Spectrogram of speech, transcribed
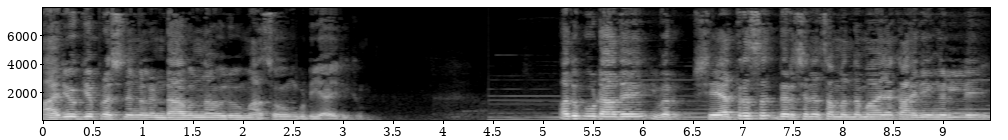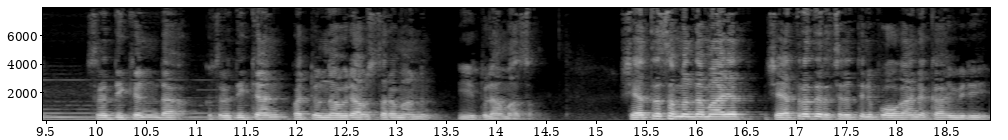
ആരോഗ്യ പ്രശ്നങ്ങൾ ഉണ്ടാകുന്ന ഒരു മാസവും കൂടിയായിരിക്കും. അതുകൂടാതെ ഇവർ ക്ഷേത്ര ദർശന സംബന്ധമായ കാര്യങ്ങളിൽ ശ്രദ്ധിക്കേണ്ട ശ്രദ്ധിക്കാൻ പറ്റുന്ന ഒരു അവസരമാണ് ഈ തുലാമാസം. ക്ഷേത്ര സംബന്ധമായ ക്ഷേത്ര ദർശനത്തിന് പോകാനൊക്കെ ഇവർ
